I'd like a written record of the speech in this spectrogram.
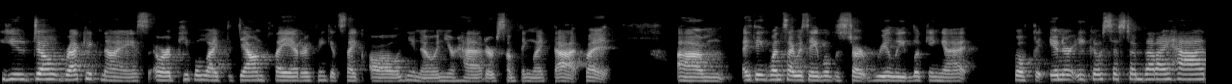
you don't recognize or people like to downplay it or think it's like all you know in your head or something like that. But um, i think once i was able to start really looking at both the inner ecosystem that i had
